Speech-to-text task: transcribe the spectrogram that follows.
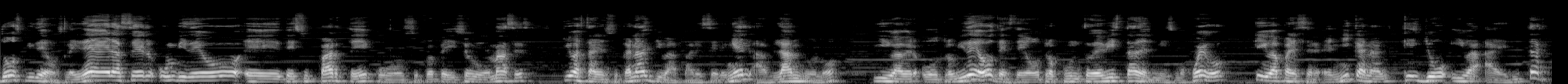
dos videos. La idea era hacer un video eh, de su parte con su propia edición y demás. Que iba a estar en su canal, iba a aparecer en él hablando, ¿no? Y iba a haber otro video desde otro punto de vista del mismo juego que iba a aparecer en mi canal que yo iba a editar.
